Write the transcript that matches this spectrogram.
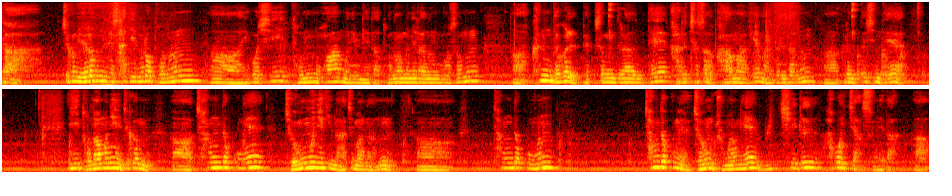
자, 지금 여러분들이 사진으로 보는 어, 이곳이 돈화문입니다. 돈화문이라는 곳은 어, 큰 덕을 백성들한테 가르쳐서 감하게 만든다는 어, 그런 뜻인데 이 도나문이 지금 어, 창덕궁의 정문이긴 하지만은 어, 창덕궁은 창덕궁의 정중앙에 위치를 하고 있지 않습니다. 아,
